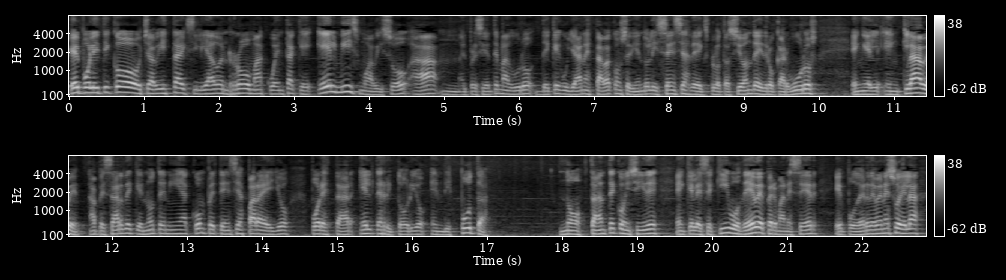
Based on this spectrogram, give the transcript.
El político chavista exiliado en Roma cuenta que él mismo avisó a mm, presidente Maduro de que Guyana estaba concediendo licencias de explotación de hidrocarburos en el enclave, a pesar de que no tenía competencias para ello por estar el territorio en disputa. No obstante, coincide en que el Esequibo debe permanecer en poder de Venezuela,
